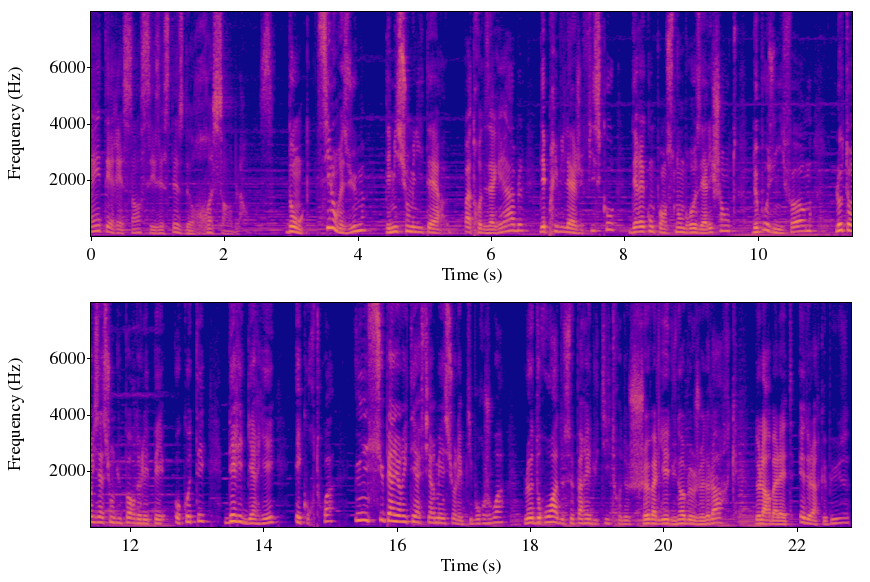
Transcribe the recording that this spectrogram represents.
intéressant ces espèces de ressemblances. Donc, si l'on résume, des missions militaires pas trop désagréables, des privilèges fiscaux, des récompenses nombreuses et alléchantes, de beaux uniformes, l'autorisation du port de l'épée aux côtés, des rites guerriers et courtois, une supériorité affirmée sur les petits bourgeois, le droit de se parer du titre de chevalier du noble jeu de l'arc, de l'arbalète et de l'arquebuse,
